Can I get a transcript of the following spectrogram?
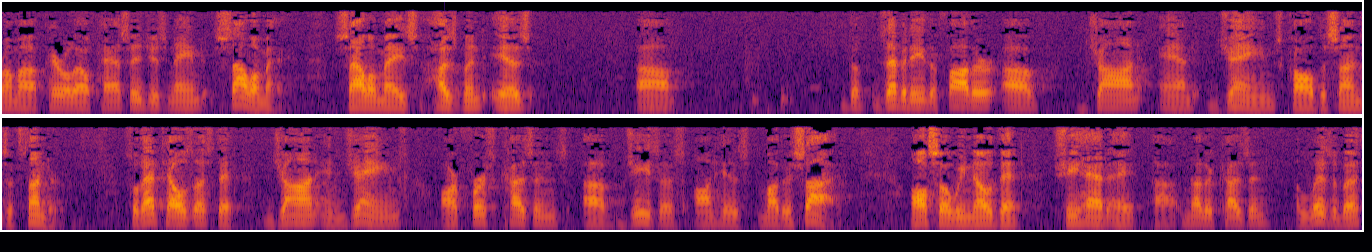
from a parallel passage is named Salome. Salome's husband is uh, the Zebedee, the father of John and James, called the sons of thunder. So that tells us that John and James are first cousins of Jesus on his mother's side. Also, we know that she had a, uh, another cousin, Elizabeth,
